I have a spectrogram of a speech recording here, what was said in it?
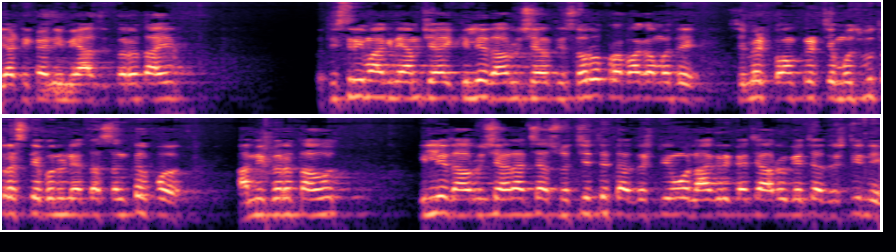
या ठिकाणी मी आज करत आहे. तिसरी मागणी आमची आहे किल्ले धारू शहरातील सर्व प्रभागामध्ये सिमेंट कॉन्क्रीटचे मजबूत रस्ते बनवण्याचा संकल्प आम्ही करत आहोत. किल्ले धारू शहराच्या स्वच्छतेच्या दृष्टीने व नागरिकाच्या आरोग्याच्या दृष्टीने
